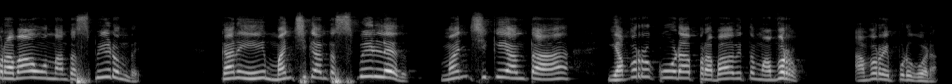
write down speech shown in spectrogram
ప్రభావం ఉంది అంత స్పీడ్ ఉంది కానీ మంచికి అంత స్పీడ్ లేదు. మంచికి అంత ఎవరు కూడా ప్రభావితం అవ్వరు. అవ్వరు ఎప్పుడు కూడా.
